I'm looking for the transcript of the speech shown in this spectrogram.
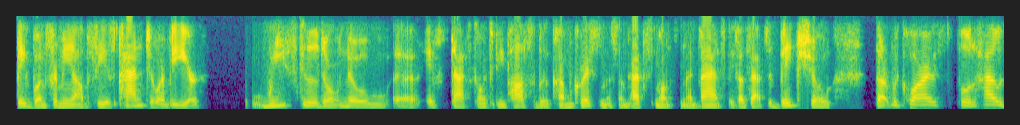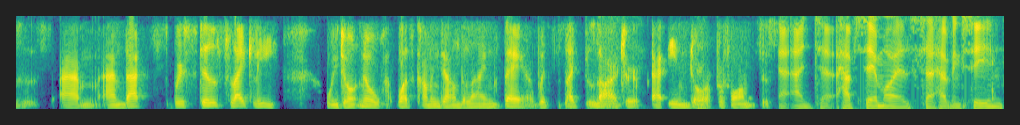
big one for me, obviously, is Panto every year. We still don't know uh, if that's going to be possible come Christmas, and that's months in advance because that's a big show that requires full houses, um, and that's we're still slightly we don't know what's coming down the line there with like larger uh, indoor performances. And uh, have to say, Miles, uh, having seen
